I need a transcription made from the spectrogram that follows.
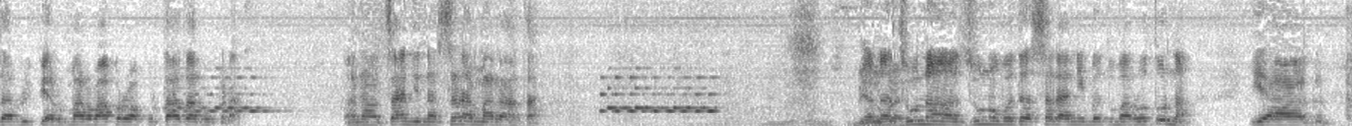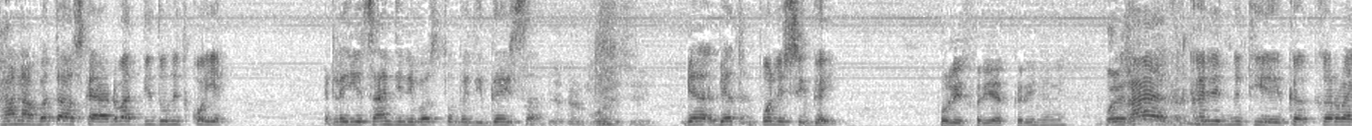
હજાર રૂપિયા મારા વાપરવા પૂરતા હતા રોકડા. અને ચાંદીના સડા મારા હતા. અને જૂના જૂનો બધા સડાની બધું મારું હતું ને એ આ ખાના બતાવશ કાંઈ અડવા દીધું નથી કોઈએ. એટલે એ ચાંદીની વસ્તુ બધી ગઈ છે બે ત્રણ પોલીસી બે બે ત્રણ પોલીસી ગઈ. પોલીસ ફરિયાદ કરી છે ની કાંઈ કરી. જ નથી કરવા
